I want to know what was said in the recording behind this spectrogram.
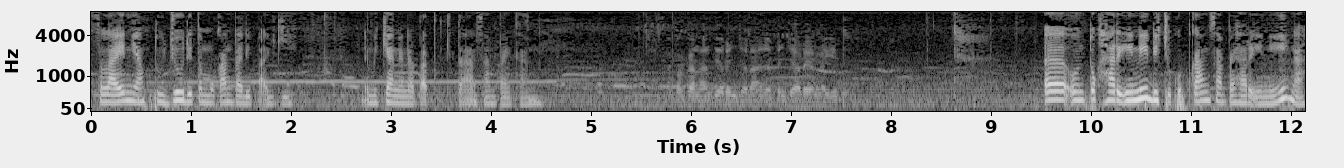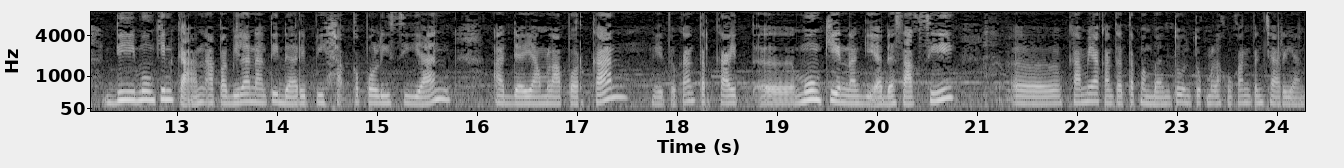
selain yang tujuh ditemukan tadi pagi. Demikian yang dapat kita sampaikan. Apakah nanti rencana ada pencarian lagi? Uh, untuk hari ini dicukupkan sampai hari ini. Nah, dimungkinkan apabila nanti dari pihak kepolisian ada yang melaporkan, gitu kan, terkait uh, mungkin lagi ada saksi, uh, kami akan tetap membantu untuk melakukan pencarian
